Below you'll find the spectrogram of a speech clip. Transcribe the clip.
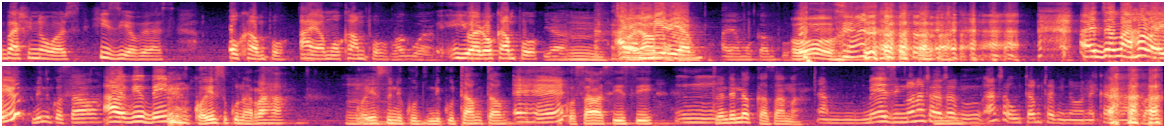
But you know what? He's here with us Ocampo I am Ocampo Wagwan. you are Ocampo Yeah. Mm. I am am Miriam Ocampo. I am Ocampo. oh Hi, Jama, how are you? Mi niko sawa. How have you been? Kwa Yesu kuna raha. Mm. Kwa Yesu ni, ku, ni uh -huh. Tuko sawa sisi. Tunaendelea kukazana. Amazing. Naona hata hata hata utamtam inaonekana hapa.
